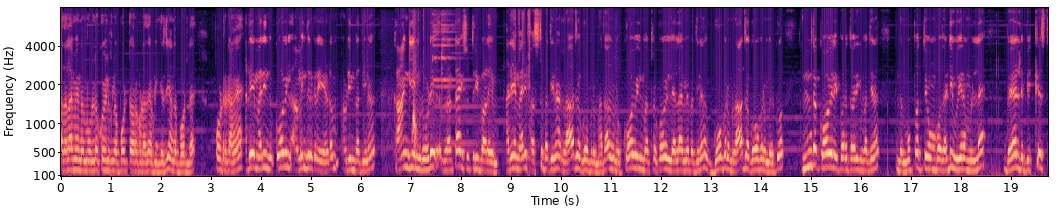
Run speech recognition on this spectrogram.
அதெல்லாமே நம்ம உள்ள கோயிலுக்குள்ளே போட்டு வரக்கூடாது அப்படிங்கிறது அந்த போர்டில் போட்டிருக்காங்க. அதே மாதிரி இந்த கோவில் அமைந்திருக்கிற இடம் அப்படின்னு பார்த்தீங்கன்னா காங்கியம் ரோடு ரட்டாய் சுத்திரிபாளையம். அதே மாதிரி ஃபஸ்ட்டு பார்த்தீங்கன்னா ராஜகோபுரம். அதாவது நம்ம கோவில் மற்ற கோவில் எல்லாமே பார்த்தீங்கன்னா கோபுரம் ராஜ கோபுரம் இருக்கும். இந்த கோவிலை பொறுத்த வரைக்கும் பார்த்தீங்கன்னா இந்த முப்பத்தி ஒம்பது அடி உயரமுள்ள வேர்ல்டு பிக்கெஸ்ட்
